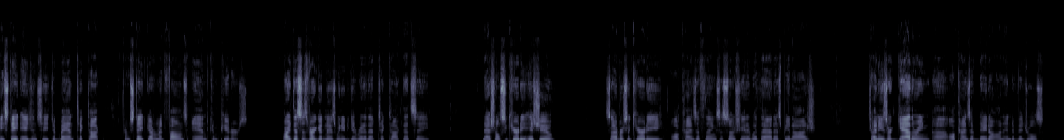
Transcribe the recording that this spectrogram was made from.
a state agency to ban TikTok from state government phones and computers. All right, this is very good news. We need to get rid of that TikTok. That's a national security issue, cybersecurity, all kinds of things associated with that, espionage. Chinese are gathering uh, all kinds of data on individuals.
